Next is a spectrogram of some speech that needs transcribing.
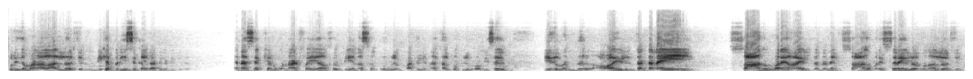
துரிதமானால் அல்லு அர்ஜுன் மிகப்பெரிய சிக்கல் காத்துக்கிட்டு இருக்குது. ஏன்னா section one not five of BNS வந்து உங்களுக்கு பாத்தீங்கன்னா கல்பக்குழி ஹோமிசைட் இது வந்து ஆயுள் தண்டனை. சாகும் வரை ஆயுள் தண்டனை. சாகும் வரை சிறையில் இருக்கணும் அல்லு அர்ஜுன்.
